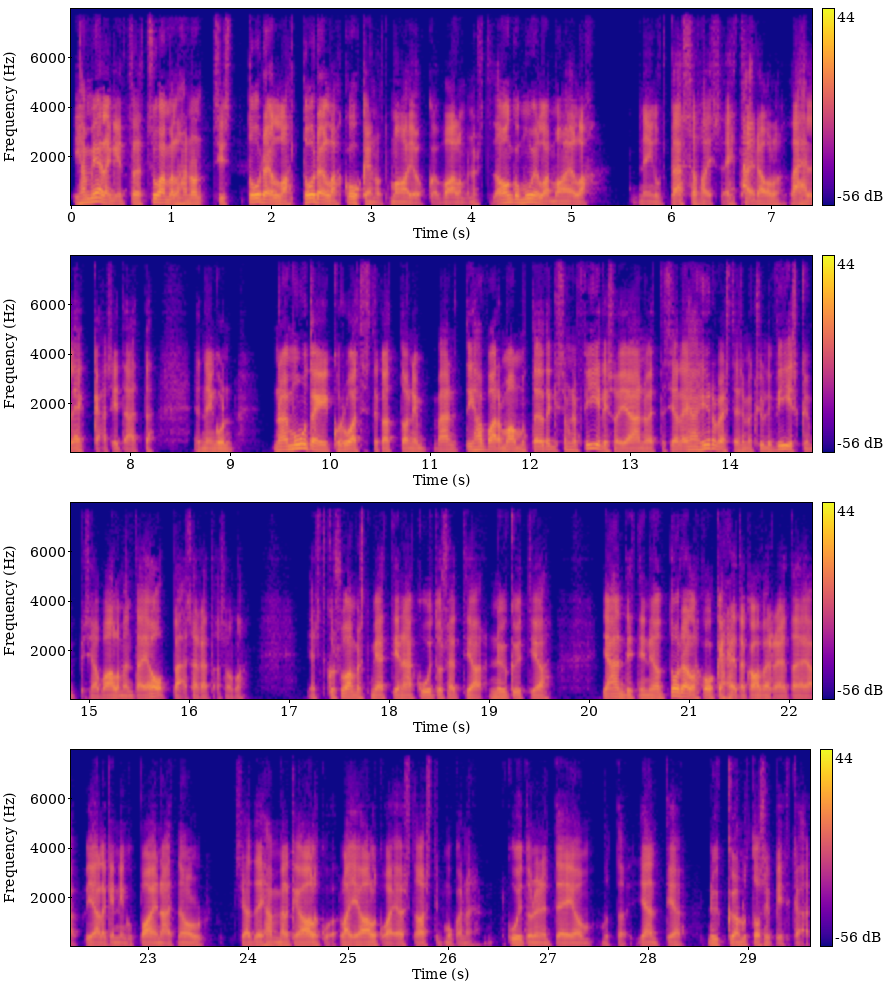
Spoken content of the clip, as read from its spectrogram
ihan mielenkiintoista, että Suomellahan on siis todella, todella kokenut maajoukkojen valmennusta. Onko muilla mailla niin kuin tässä laissa ei taida olla lähellekään sitä, että, että niin kuin, noin muutenkin kun Ruotsista katsoo, niin mä en nyt ihan varmaan, mutta jotenkin semmoinen fiilis on jäänyt, että siellä ihan hirveästi esimerkiksi yli 50 valmentajia ole pääsarjatasolla. Ja sitten kun Suomesta miettii nämä kuituset ja nykyt ja jäntit, niin ne on todella kokeneita kavereita ja vieläkin niin kuin painaa, että ne on ollut sieltä ihan melkein alku, lajin joista asti mukana. Kuitunen ei ole, mutta jäntti ja nykky on ollut tosi pitkään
